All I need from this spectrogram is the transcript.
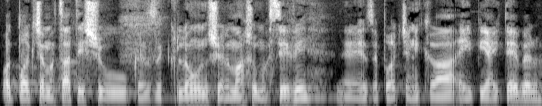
עוד פרויקט שמצאתי שהוא כזה קלון של משהו מסיבי, זה פרויקט שנקרא API Table,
